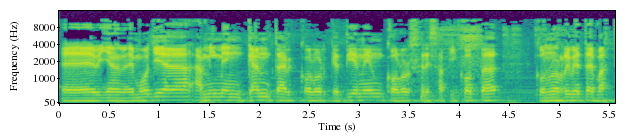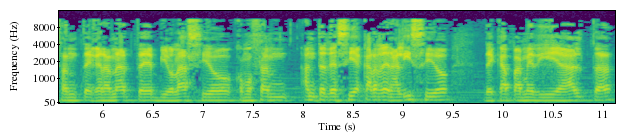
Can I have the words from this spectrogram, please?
Eh, Viña de Moya, a mí me encanta el color que tiene, un color cereza picota, con unos ribetes bastante granates, violáceos, como antes decía, cardenalicio, de capa media alta.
